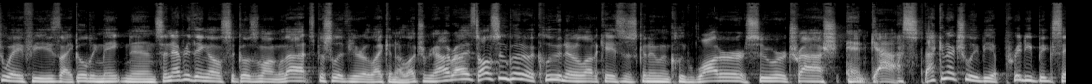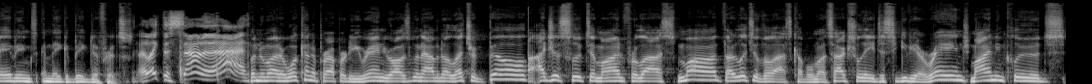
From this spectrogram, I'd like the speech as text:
HOA fees like building maintenance and everything else that goes along with that, especially if you're like an luxury high rise. It's also going to include, in a lot of cases, it's going to include water, sewer, trash, and gas. That can actually be a pretty big savings and make a big difference. I like the sound of that. But no matter what kind of property you're in, you're always going to have an electric bill. I just looked at mine for last month. I looked at the last couple months actually, just to give you a range. Mine includes,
